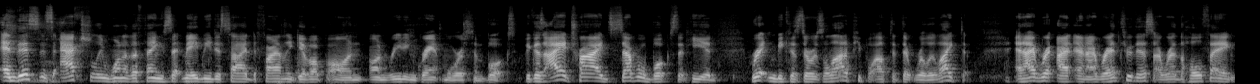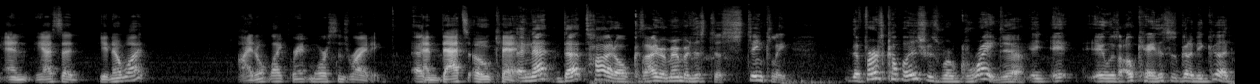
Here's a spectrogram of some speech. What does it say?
and this is actually one of the things that made me decide to finally give up on on reading Grant Morrison books because I had tried several books that he had written because there was a lot of people out there that really liked him, and I, re- I and I read through this, I read the whole thing, and I said, you know what, I don't like Grant Morrison's writing, and, And- that's okay. And that that title, because I remember this distinctly, the first couple issues were great. Yeah. It, it, it was okay. This is going to be good.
